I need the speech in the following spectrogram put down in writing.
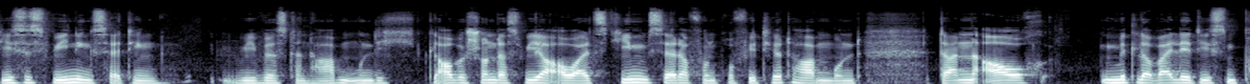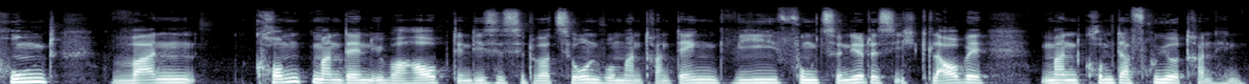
dieses Weaning-Setting, wie wir es dann haben. Und ich glaube schon, dass wir auch als Team sehr davon profitiert haben und dann auch mittlerweile diesen Punkt, wann kommt man denn überhaupt in diese Situation, wo man dran denkt, wie funktioniert es? Ich glaube, man kommt da früher dran hin.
